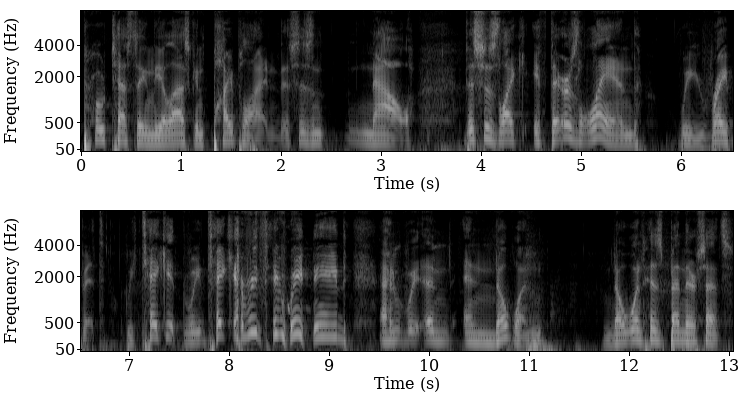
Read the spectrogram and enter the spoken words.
protesting the Alaskan pipeline. This isn't now. This is like if there's land, we rape it. We take it. We take everything we need, and we and and no one, no one has been there since.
